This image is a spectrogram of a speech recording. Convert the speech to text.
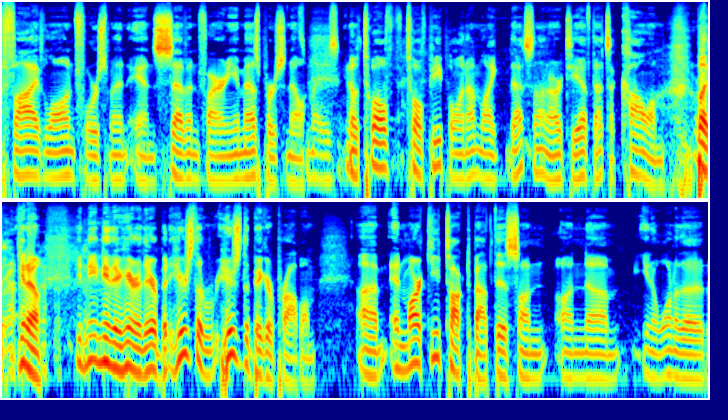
five law enforcement and seven fire and EMS personnel. amazing. You know, 12, 12 people, and I'm like, that's not an RTF, that's a column. But you know, you need neither here nor there. But here's the here's the bigger problem. Um, and Mark, you talked about this on on um, you know one of the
